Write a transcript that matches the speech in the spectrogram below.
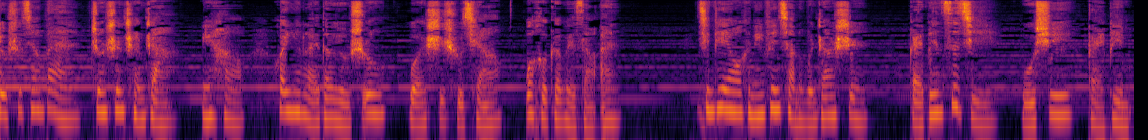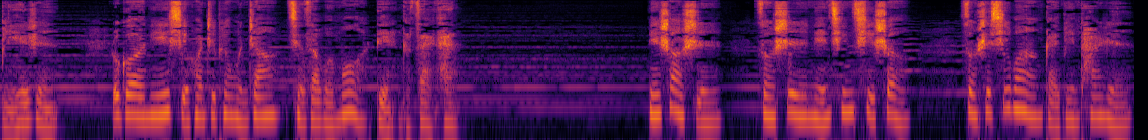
有书相伴，终身成长。你好，欢迎来到有书，我是楚乔，问候各位早安。今天要和您分享的文章是：改变自己，无需改变别人。如果你也喜欢这篇文章，请在文末点个再看。年少时总是年轻气盛，总是希望改变他人，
